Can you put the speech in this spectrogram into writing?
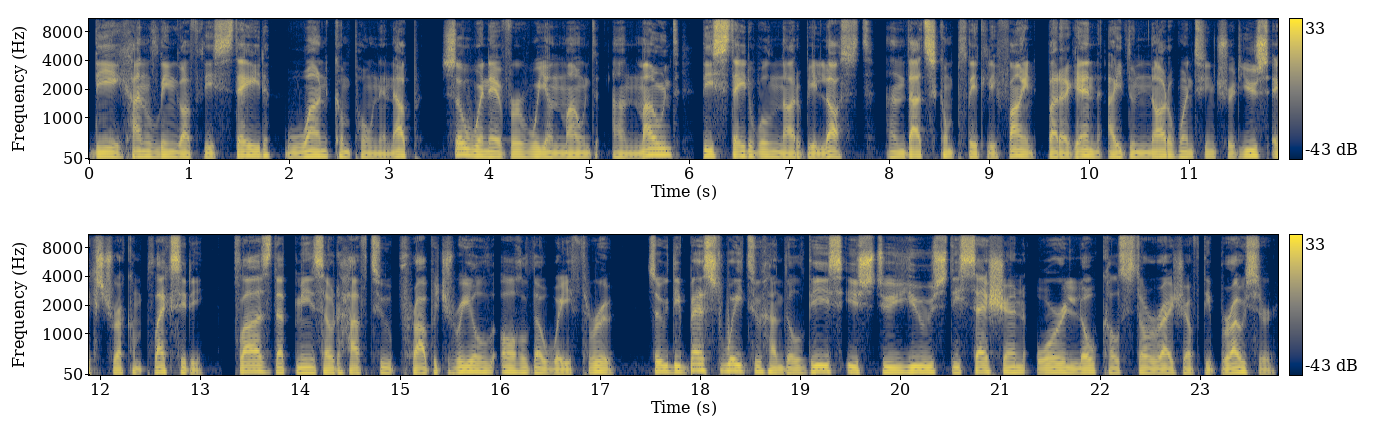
the handling of the state one component up. So whenever we unmount and mount, this state will not be lost, and that's completely fine. But again, I do not want to introduce extra complexity. Plus, that means I would have to prop drill all the way through. So the best way to handle this is to use the session or local storage of the browser.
